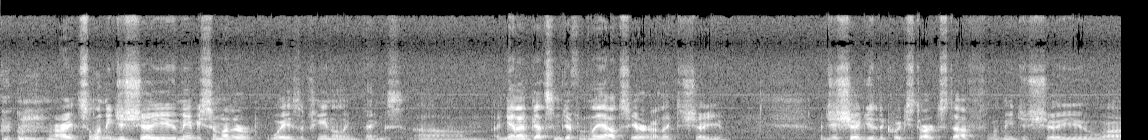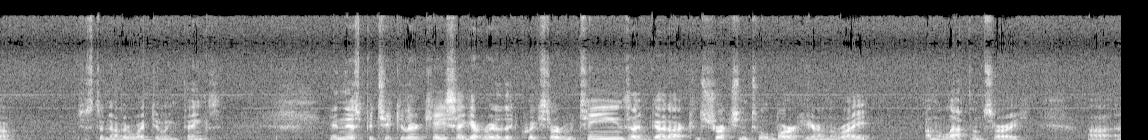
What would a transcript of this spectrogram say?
All right, so let me just show you maybe some other ways of handling things. Um, again, I've got some different layouts here I'd like to show you. I just showed you the quick start stuff. Let me just show you uh, just another way of doing things. In this particular case, I got rid of the quick start routines. I've got a construction toolbar here on the right, on the left, I'm sorry, uh,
